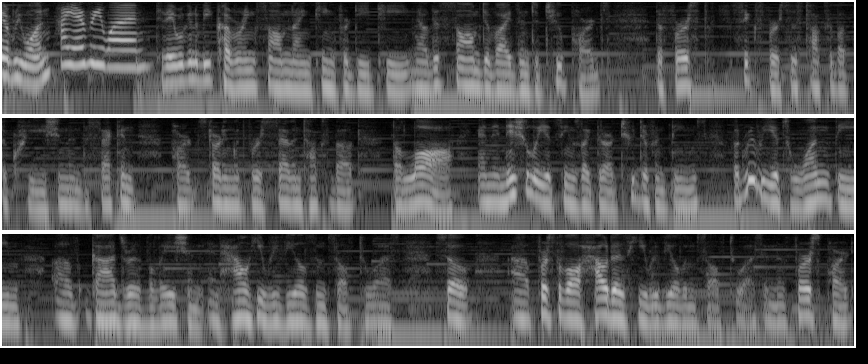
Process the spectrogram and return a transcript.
everyone. Hi, everyone. Today we're going to be covering Psalm 19 for DT. Now, this psalm divides into two parts. The first six verses talks about the creation, and the second part, starting with verse 7, talks about the law. And initially, it seems like there are two different themes, but really, it's one theme of God's revelation and how he reveals himself to us. So, uh, first of all, how does he reveal himself to us? In the first part,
